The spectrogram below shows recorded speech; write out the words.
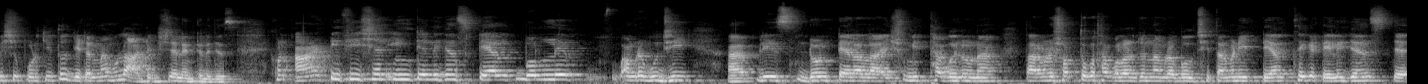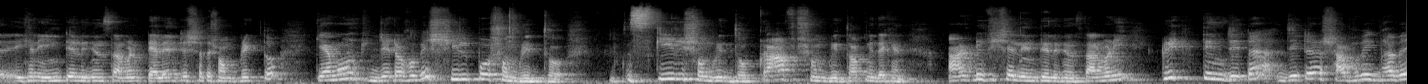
বেশি পরিচিত, যেটার নাম হলো আর্টিফিশিয়াল ইন্টেলিজেন্স এখন আর্টিফিশিয়াল ইন্টেলিজেন্স টেল বললে আমরা বুঝি প্লিজ ডোন্ট টেল আলাই মিথ্যা বলো না। তার মানে সত্য কথা বলার জন্য আমরা বলছি, তার মানে টেল থেকে টেলিজেন্স এখানে ইন্টেলিজেন্স তার মানে ট্যালেন্টের সাথে সম্পৃক্ত। কেমন? যেটা হবে শিল্প সমৃদ্ধ। স্কিল সমৃদ্ধ, ক্রাফট সমৃদ্ধ। আপনি দেখেন আর্টিফিশিয়াল ইন্টেলিজেন্স তার মানে কৃত্রিম যেটা যেটা স্বাভাবিকভাবে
